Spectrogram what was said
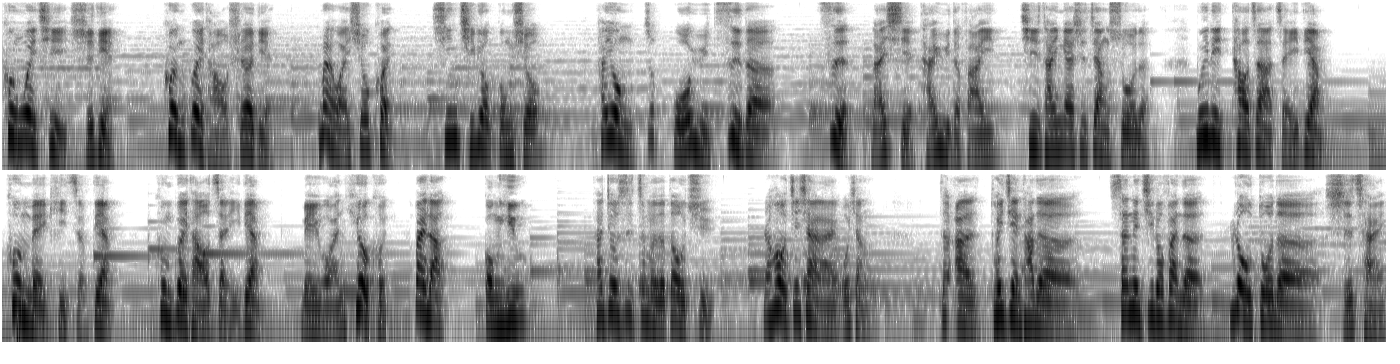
困胃气十点，困桂桃十二点，卖完休困，星期六公休。它用中国语字的字来写台语的发音，其实它应该是这样说的：每日透早十一点，困味气十点，困桂桃十二点。美完休困，拜六公休，它就是这么的逗趣。然后接下来，我想的啊，推荐它的三内鸡肉饭的肉多的食材，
